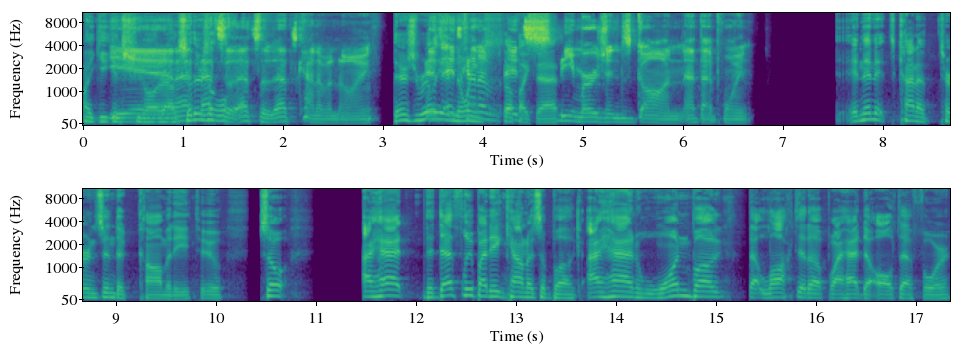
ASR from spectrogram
Like you can shoot all around. that- so there's that's a, a, that's a, that's kind of annoying. there's really it's, it's annoying kind of stuff like that. the immersion's gone at that point. and then it kind of turns into comedy too. So I had the death loop I didn't count as a bug. I had one bug that locked it up where I had to alt F4.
